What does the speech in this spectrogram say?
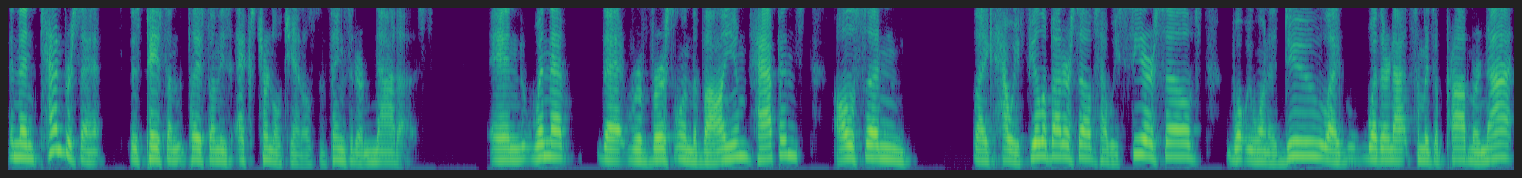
and then 10% is placed on placed on these external channels, the things that are not us. And when that that reversal in the volume happens, all of a sudden, like how we feel about ourselves, how we see ourselves, what we want to do, like whether or not somebody's a problem or not,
